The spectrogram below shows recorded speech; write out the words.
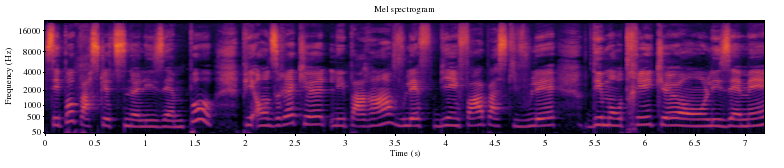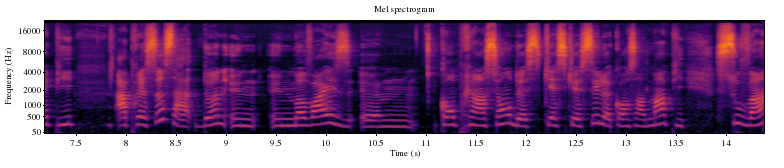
C'est pas parce que tu ne les aimes pas. Puis on dirait que les parents voulaient bien faire parce qu'ils voulaient démontrer qu'on les aimait, puis après ça, ça donne une, une mauvaise euh, compréhension de ce qu'est-ce que c'est le consentement, puis souvent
